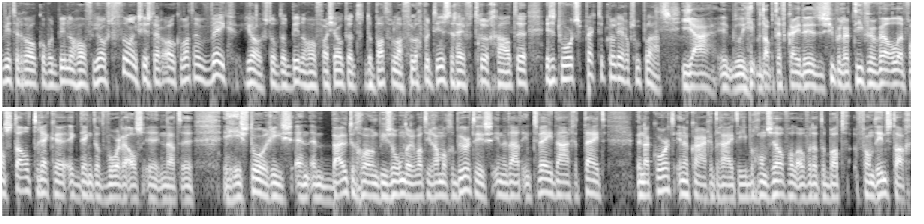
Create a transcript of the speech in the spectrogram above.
witte rook op het Binnenhof. Joost Vullings is daar ook. Wat een week, Joost, op dat Binnenhof. Als je ook dat debat van afgelopen dinsdag even terughaalt... Uh, is het woord spectaculair op zijn plaats? Ja, wat dat betreft kan je de superlatieven wel uh, van stal trekken. Ik denk dat woorden als uh, inderdaad historisch en, en buitengewoon bijzonder... wat hier allemaal gebeurd is. Inderdaad in twee dagen tijd een akkoord in elkaar gedraaid. En je begon zelf al over dat debat van dinsdag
